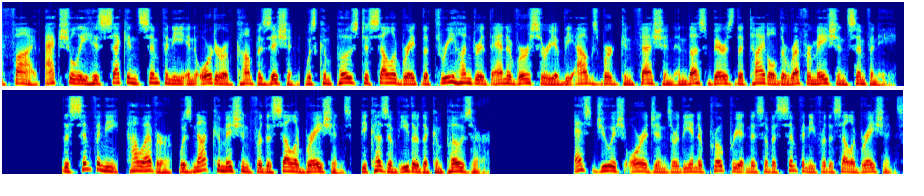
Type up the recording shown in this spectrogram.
5 actually his second symphony in order of composition was composed to celebrate the 300th anniversary of the Augsburg Confession and thus bears the title the Reformation Symphony. The symphony, however, was not commissioned for the celebrations, because of either the composer's Jewish origins or the inappropriateness of a symphony for the celebrations.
